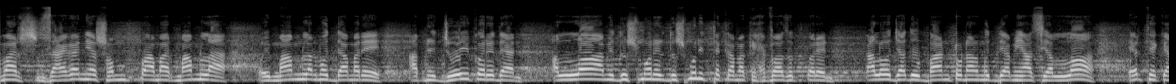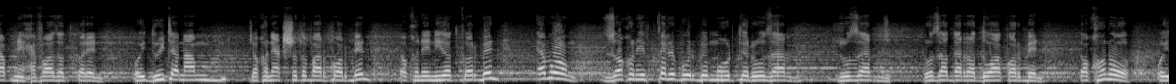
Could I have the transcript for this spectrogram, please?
আমার জায়গা নিয়ে আমার মামলা, ওই মামলার মধ্যে আমারে আপনি জয়ী করে দেন। আল্লাহ, আমি দুশ্মনের দুশ্মনির থেকে আমাকে হেফাজত করেন। কালো জাদু বানটোনার মধ্যে আমি আছি, আল্লাহ, এর থেকে আপনি হেফাজত করেন। ওই দুইটা নাম যখন একশতবার পড়বেন তখন এই নিয়ত করবেন এবং যখন ইফতারের পূর্বে মুহূর্তে রোজার রোজার, রোজাদাররা দোয়া করবেন, তখনও ওই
